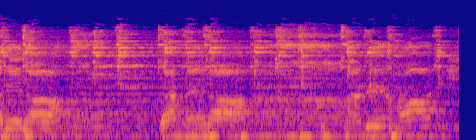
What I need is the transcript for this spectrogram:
Hare Rama, Rama Rama, Hare Hare.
